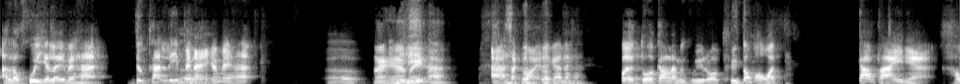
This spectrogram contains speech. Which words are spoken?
อะเราคุยกันเลยไหมฮะ ทุกท่านรีบไปไหนกันไหมฮะ เออไม่ฮะรีบไม่มาฮะ อะสักหน่อยแล้วกันนะฮะเปิดตัวก้าวไกลเป็นคุณวิโรจน์คือต้องบอกว่าก้าวไกลเนี่ยเขา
